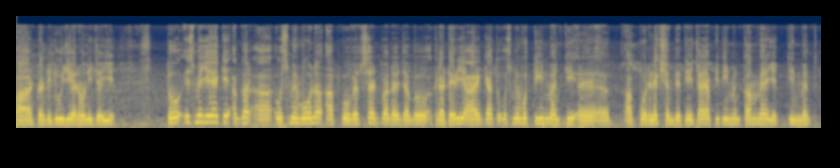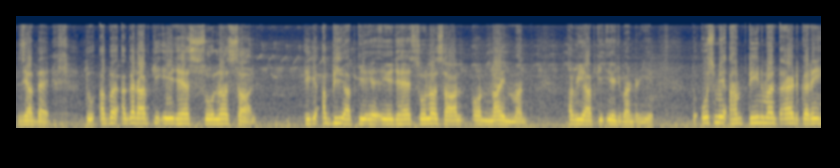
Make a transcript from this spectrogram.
ट्वेंटी टू ईयर होनी चाहिए। तो इसमें यह है कि अगर उसमें वो ना आपको वेबसाइट पर जब क्राइटेरिया आएगा तो उसमें वो तीन मंथ की आपको रिलेक्शन देती है। चाहे आपकी तीन मंथ कम है या तीन मंथ ज़्यादा है। तो अब अगर आपकी एज है सोलह साल, ठीक है, अब भी आपकी एज है सोलह साल और नाइन मंथ अभी आपकी एज बन रही है। तो उसमें हम तीन मंथ ऐड करें।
